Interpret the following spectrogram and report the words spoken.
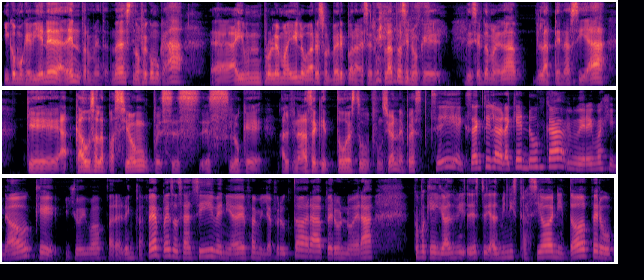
y como que viene de adentro, ¿me entendés? No fue como que, ah, eh, hay un problema ahí, lo voy a resolver para hacer plata, sino que de cierta manera la tenacidad que causa la pasión, pues es, es lo que al final hace que todo esto funcione, pues. Sí, exacto. Y la verdad que nunca me hubiera imaginado que yo iba a parar en café, pues. O sea, sí, venía de familia productora, pero no era como que yo estudié administración y todo, pero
